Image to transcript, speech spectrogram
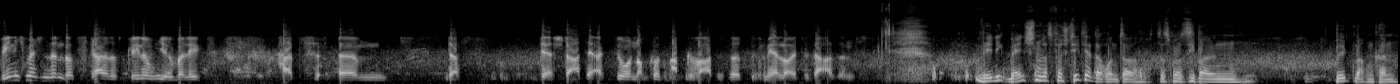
wenig Menschen sind, dass sich gerade das Plenum hier überlegt hat, ähm, dass der Start der Aktion noch kurz abgewartet wird, bis mehr Leute da sind. Wenig Menschen, was versteht ihr darunter, dass man sich mal ein Bild machen kann?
